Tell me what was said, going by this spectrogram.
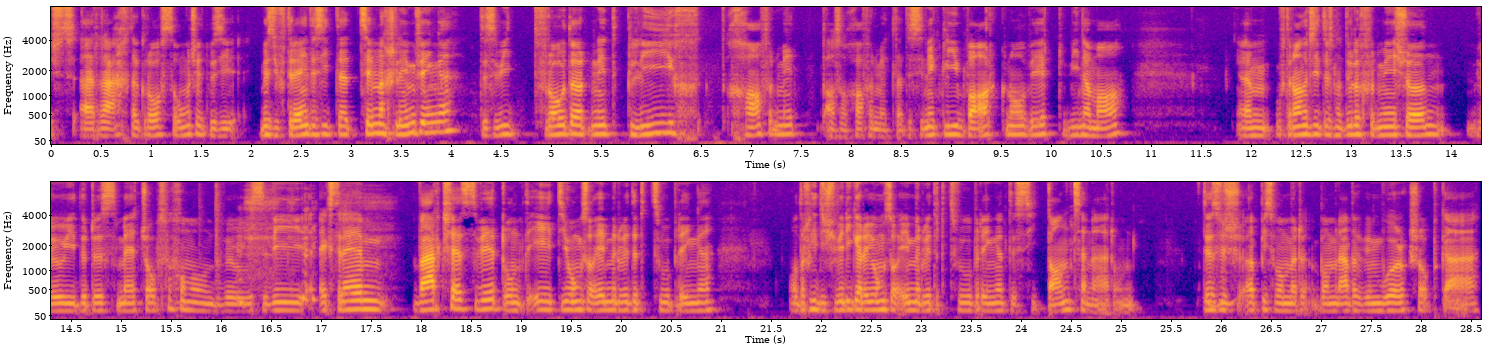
ist ein recht grosser Unterschied, weil sie, weil sie auf der einen Seite ziemlich schlimm finden, dass die Frau dort nicht gleich kann vermitteln also kann vermitteln, dass sie nicht gleich wahrgenommen wird wie ein Mann. Ähm, auf der anderen Seite ist es natürlich für mich schön, weil ich durch das mehr Jobs bekomme und weil es wie extrem wertgeschätzt wird und ich die Jungs auch immer wieder dazu bringe, oder die schwierigeren Jungs auch immer wieder dazu bringen, dass sie tanzen. Und das mhm. ist etwas, was wir, was wir eben beim Workshop geben,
